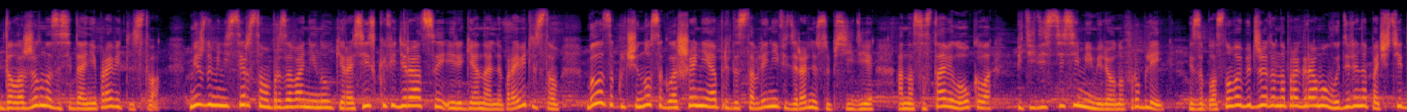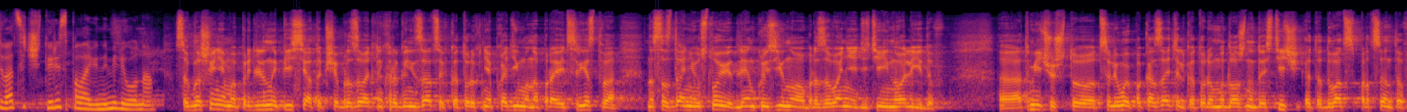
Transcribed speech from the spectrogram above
доложил на заседании правительства. Между Министерством образования и науки Российской Федерации и региональным правительством было заключено соглашение о предоставлении федеральной субсидии. Она составила около 57 миллионов рублей. Из областного бюджета на программу выделено почти 24,5 миллиона. Соглашением определены 50 общеобразовательных организаций, в которых необходимо направить средства на создание условий для инклюзивного образования детей-инвалидов. Э, отмечу, что целевой показатель, который мы должны достичь, это 20%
